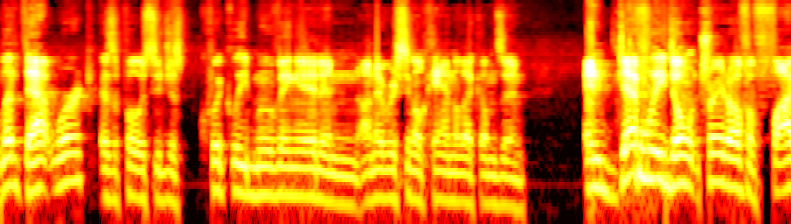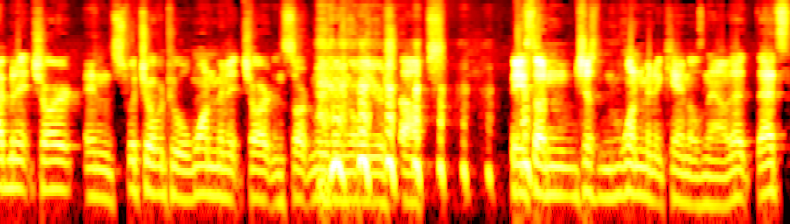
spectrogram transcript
let that work as opposed to just quickly moving it and on every single candle that comes in. And definitely yeah. don't trade off a five minute chart and switch over to a one minute chart and start moving all your stops based on just one minute candles now. That that's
